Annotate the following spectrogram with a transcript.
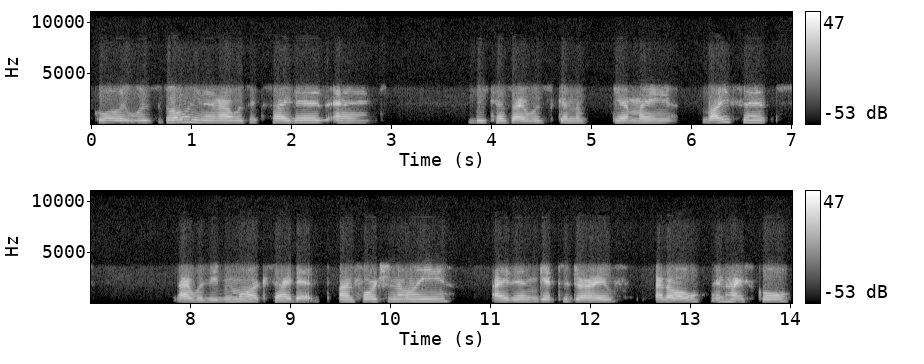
school, it was going, and I was excited, and because I was to get my license, I was even more excited. Unfortunately, I didn't get to drive at all in high school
